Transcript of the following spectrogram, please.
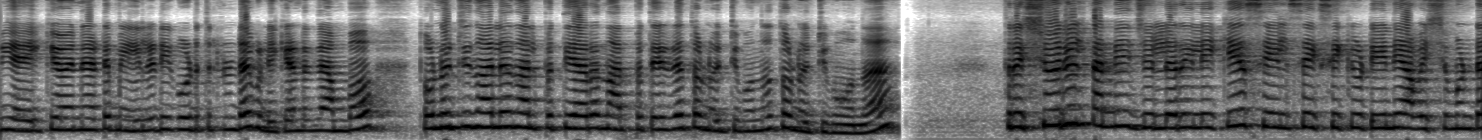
ബി അയക്കുവാനായിട്ട് മെയിൽ ഐ ഡി കൊടുത്തിട്ടുണ്ട്. വിളിക്കേണ്ട നമ്പർ തൊണ്ണൂറ്റിനാല് നാൽപ്പത്തി ആറ് നാൽപ്പത്തേഴ് തൊണ്ണൂറ്റി മൂന്ന് തൊണ്ണൂറ്റി മൂന്ന് തൃശ്ശൂരിൽ തന്നെ ജ്വല്ലറിയിലേക്ക് സെയിൽസ് എക്സിക്യൂട്ടീവിന് ആവശ്യമുണ്ട്.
